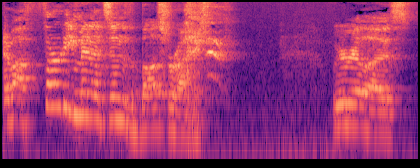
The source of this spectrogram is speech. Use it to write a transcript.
And about 30 minutes into the bus ride, we realized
